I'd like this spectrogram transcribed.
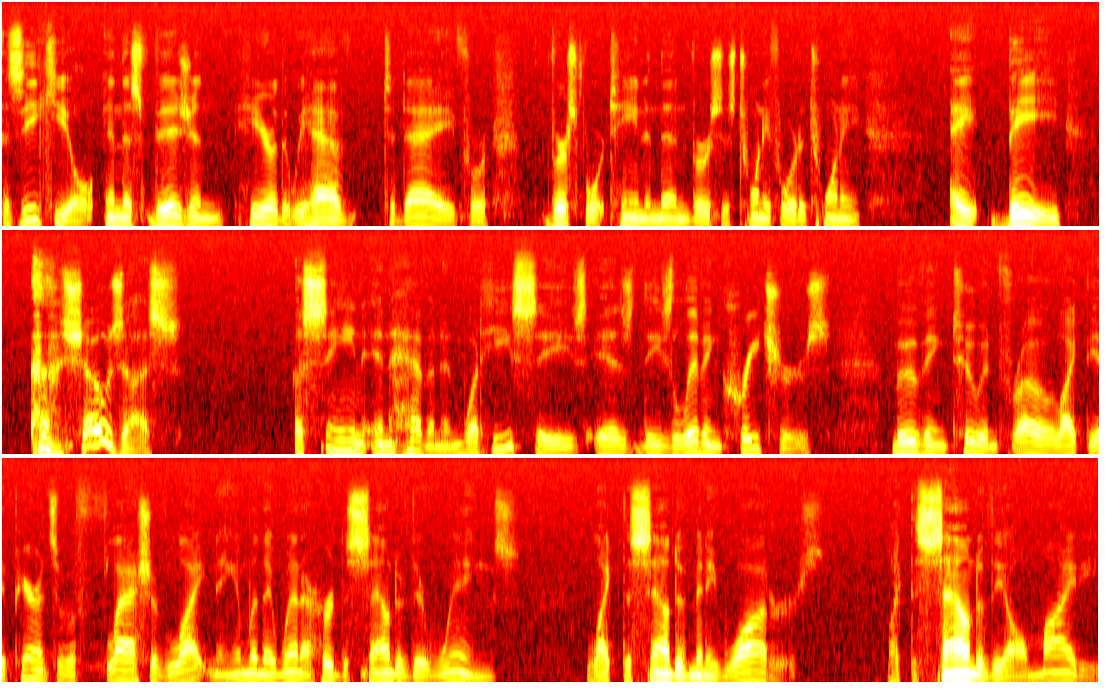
Ezekiel, in this vision here that we have today for verse 14 and then verses 24 to 28b, shows us a scene in heaven. And what he sees is these living creatures moving to and fro like the appearance of a flash of lightning. And when they went, I heard the sound of their wings, like the sound of many waters, like the sound of the Almighty,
